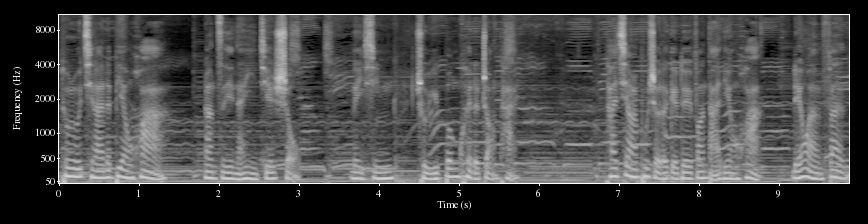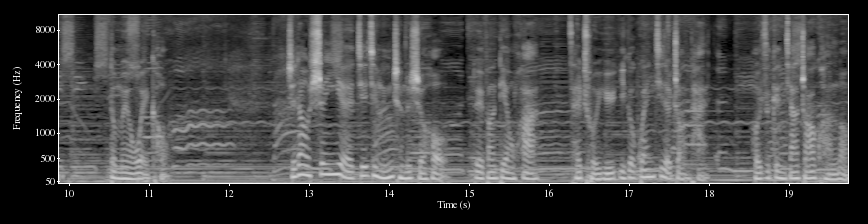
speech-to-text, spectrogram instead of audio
突如其来的变化让自己难以接受，内心处于崩溃的状态。他锲而不舍地给对方打电话，连晚饭都没有胃口。直到深夜接近凌晨的时候，对方电话才处于一个关机的状态。猴子更加抓狂了，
